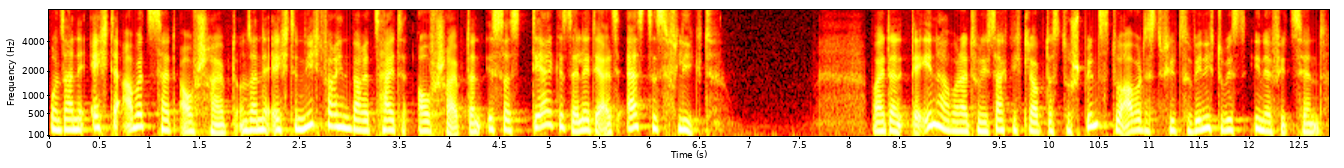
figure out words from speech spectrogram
und seine echte Arbeitszeit aufschreibt und seine echte nicht verhinderbare Zeit aufschreibt, dann ist das der Geselle, der als erstes fliegt. Weil dann der Inhaber natürlich sagt, ich glaube, dass du spinnst, du arbeitest viel zu wenig, du bist ineffizient.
